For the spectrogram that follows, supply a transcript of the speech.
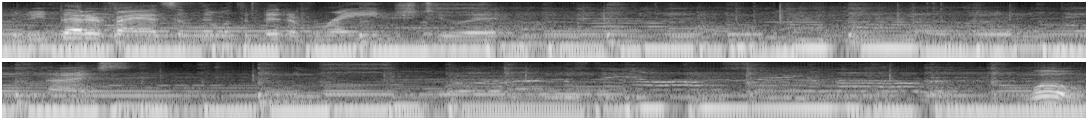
It'd be better if I had something with a bit of range to it. Whoa.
